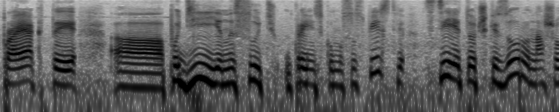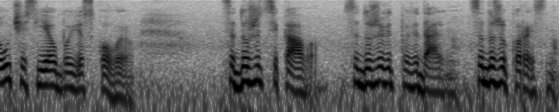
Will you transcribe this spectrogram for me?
проекти, події несуть українському суспільстві. З цієї точки зору наша участь є обов'язковою. Це дуже цікаво, це дуже відповідально, це дуже корисно.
